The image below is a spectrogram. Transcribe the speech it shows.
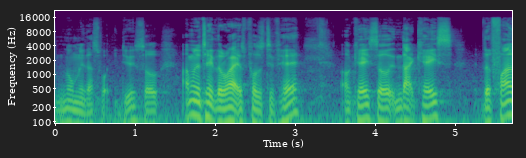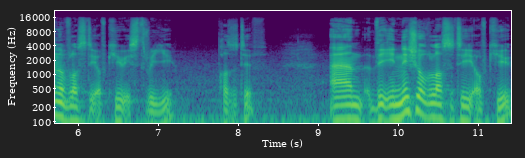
normally that's what you do. So I'm going to take the right as positive here. Okay, so in that case, the final velocity of q is 3u, positive. And the initial velocity of q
